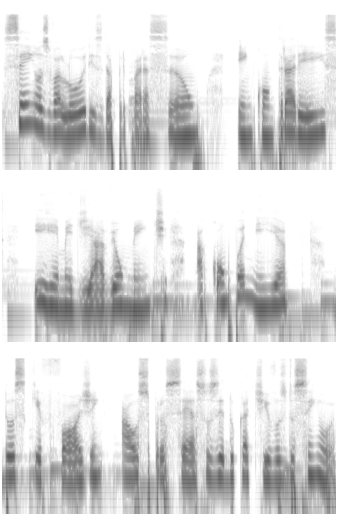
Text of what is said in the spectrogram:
Sem os valores da preparação, encontrareis irremediavelmente a companhia dos que fogem aos processos educativos do Senhor.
